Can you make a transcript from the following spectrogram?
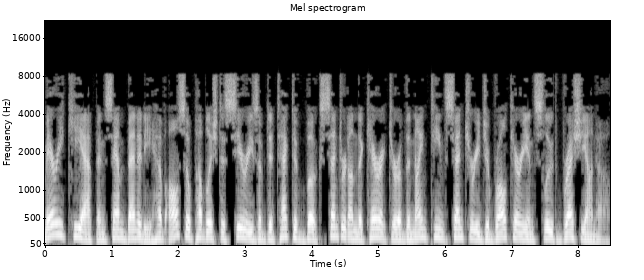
Mary Chiappe and Sam Benady have also published a series of detective books centered on the character of the 19th-century Gibraltarian sleuth Bresciano.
